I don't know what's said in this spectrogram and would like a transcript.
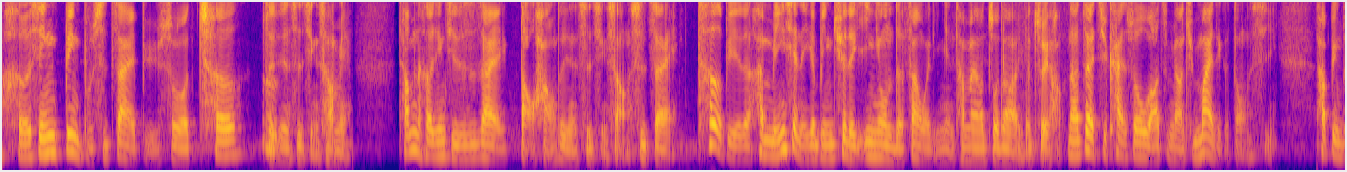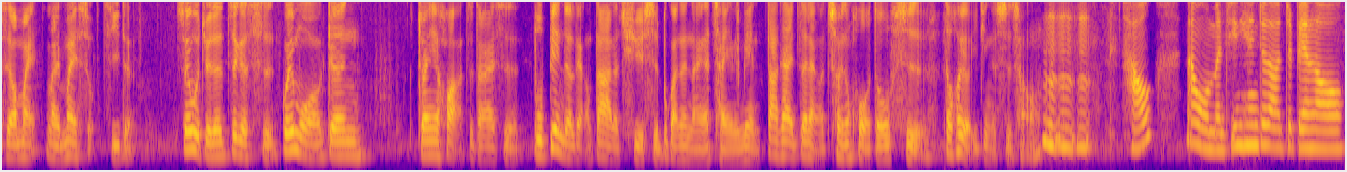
核心并不是在比如说车。这件事情上面，他们的核心其实是在导航这件事情上，是在特别的、很明显的一个明确的应用的范围里面，他们要做到一个最好。那再去看说我要怎么样去卖这个东西，它并不是要卖来卖手机的。所以我觉得这个是规模跟。专业化，这大概是不变的两大的趋势。不管在哪个产业里面，大概这两个存货都是都会有一定的市场。嗯嗯嗯，好，那我们今天就到这边喽。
